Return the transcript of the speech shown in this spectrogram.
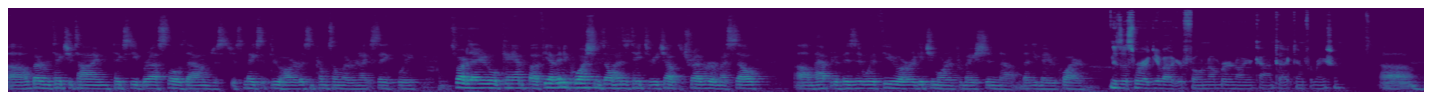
uh, hope everyone takes your time, takes deep breath, slows down, just just makes it through harvest and comes home every night safely. As far as Annual Camp, uh, if you have any questions, don't hesitate to reach out to Trevor or myself. I'm happy to visit with you or get you more information uh, that you may require. Is this where I give out your phone number and all your contact information? Um,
